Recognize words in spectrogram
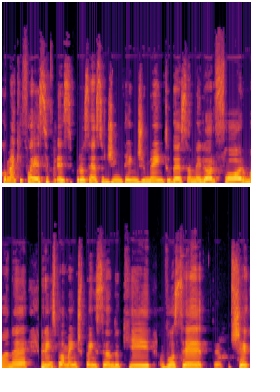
Como é que foi esse, esse processo de entendimento dessa melhor forma, né? Principalmente pensando pensando que você che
